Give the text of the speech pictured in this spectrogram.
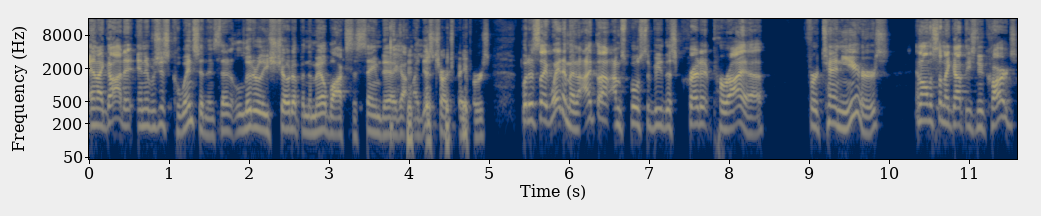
and I got it. And it was just coincidence that it literally showed up in the mailbox the same day I got my discharge papers. But it's like, wait a minute. I thought I'm supposed to be this credit pariah for 10 years. And all of a sudden I got these new cards.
